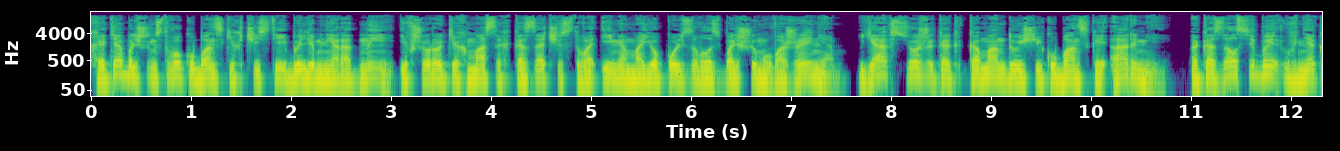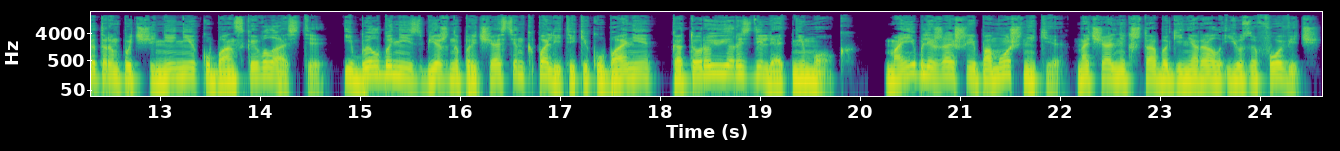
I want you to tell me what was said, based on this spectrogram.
Хотя большинство кубанских частей были мне родны, и в широких массах казачества имя мое пользовалось большим уважением, я все же, как командующий кубанской армией, оказался бы в некотором подчинении кубанской власти и был бы неизбежно причастен к политике Кубани, которую я разделять не мог. Мои ближайшие помощники, начальник штаба генерал Юзефович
